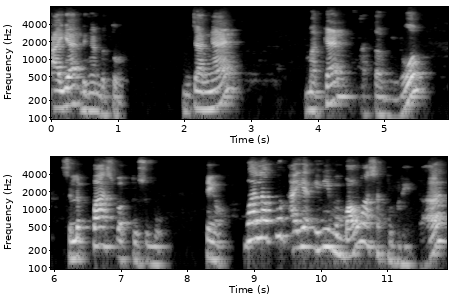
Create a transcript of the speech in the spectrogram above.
ayat dengan betul jangan makan atau minum selepas waktu subuh Tengok, walaupun ayat ini membawa satu berita,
